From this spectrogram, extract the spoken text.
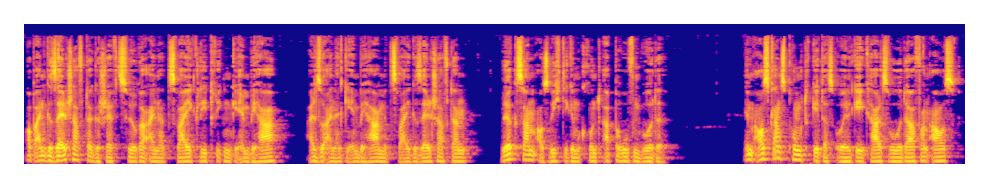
ob ein Gesellschafter-Geschäftsführer einer zweigliedrigen GmbH, also einer GmbH mit zwei Gesellschaftern wirksam aus wichtigem Grund abberufen wurde. Im Ausgangspunkt geht das OLG Karlsruhe davon aus,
